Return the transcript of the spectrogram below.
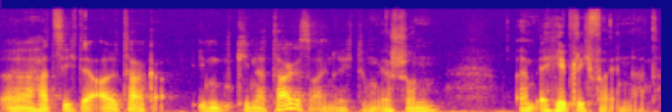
äh, hat sich der Alltag in Kindertageseinrichtungen ja schon ähm, erheblich verändert.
